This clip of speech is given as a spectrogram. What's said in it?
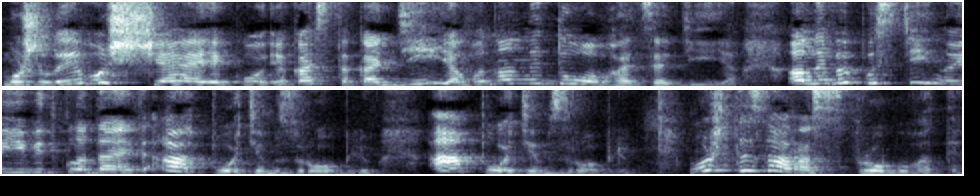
можливо, ще якась така дія, вона недовга ця дія, але ви постійно її відкладаєте, а потім зроблю, а потім зроблю. Можете зараз спробувати.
